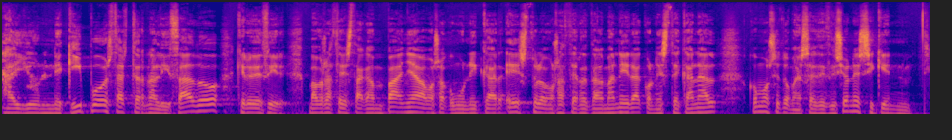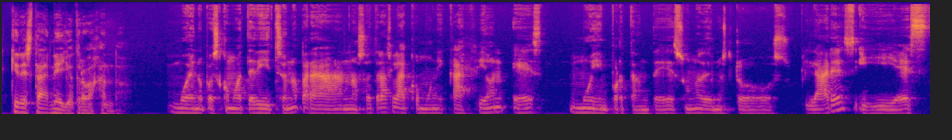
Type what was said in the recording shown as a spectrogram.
hay un equipo, está externalizado. Quiero decir, vamos a hacer esta campaña, vamos a comunicar esto, lo vamos a hacer de tal manera con este canal. ¿Cómo se toman esas decisiones y quién, quién está en ello trabajando? Bueno, pues como te he dicho, ¿no? para nosotras la comunicación es muy importante, es uno de nuestros pilares y es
